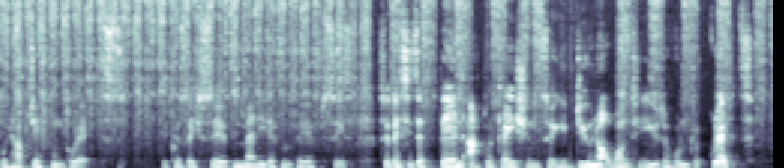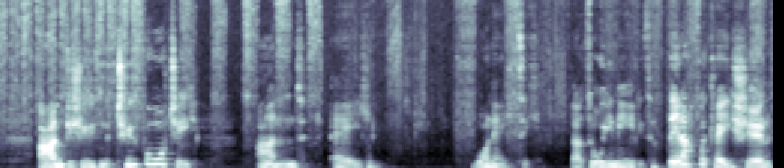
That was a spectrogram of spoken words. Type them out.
we have different grits because they serve many different purposes. So this is a thin application, so you do not want to use a hundred grit. I'm just using a 240 and a 180. That's all you need. It's a thin application.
